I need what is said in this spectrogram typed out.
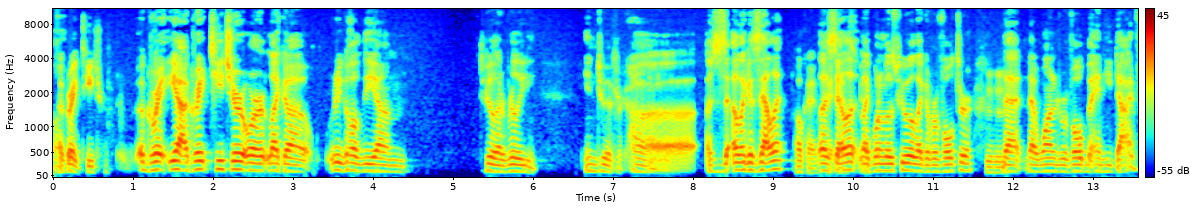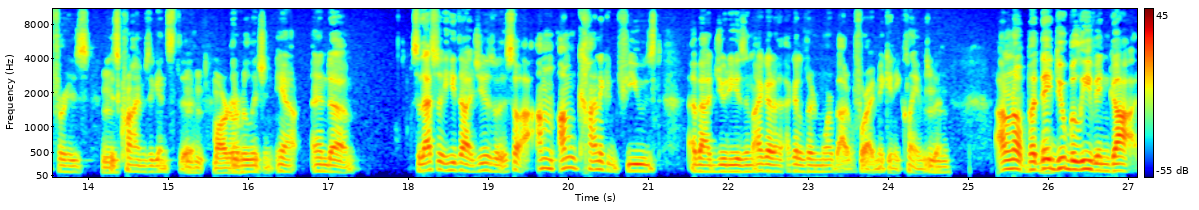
a great teacher. a great yeah a great teacher or like a what do you call the um the people that are really into it for uh a ze- like a zealot Okay. a zealot like one of those people like a revolter hmm that that wanted to revolt and he died for his Hmm. his crimes against the the martyr. religion yeah and um so that's what he thought Jesus was so I'm I'm kind of confused about Judaism I gotta I gotta learn more about it before I make any claims but Mhm. I don't know, but they do believe in God,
